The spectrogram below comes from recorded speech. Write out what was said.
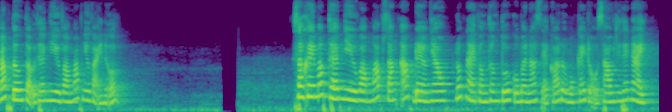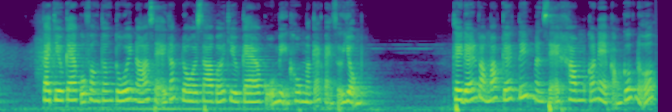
Móc tương tự thêm nhiều vòng móc như vậy nữa. Sau khi móc thêm nhiều vòng móc, xoắn ốc đều nhau, lúc này phần thân túi của mình nó sẽ có được một cái độ sâu như thế này. Và chiều cao của phần thân túi nó sẽ gấp đôi so với chiều cao của miệng khung mà các bạn sử dụng thì đến vòng móc kế tiếp, mình sẽ không có nẹp cọng cước nữa.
